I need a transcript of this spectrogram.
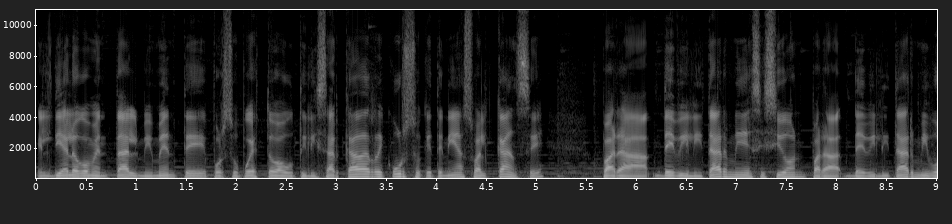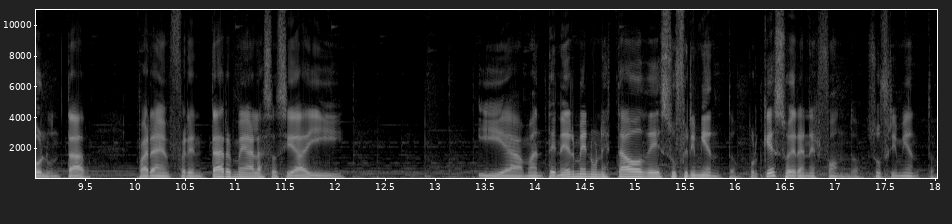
el diálogo mental, mi mente, por supuesto, a utilizar cada recurso que tenía a su alcance para debilitar mi decisión, para debilitar mi voluntad, para enfrentarme a la sociedad y, y a mantenerme en un estado de sufrimiento, porque eso era en el fondo, sufrimiento.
